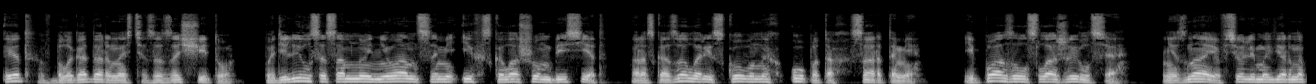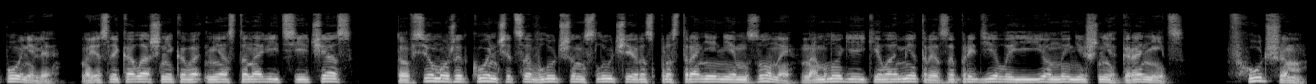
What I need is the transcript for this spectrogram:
Эд, в благодарность за защиту, поделился со мной нюансами их с калашом бесед, рассказал о рискованных опытах с артами. И пазл сложился. Не знаю, все ли мы верно поняли, но если Калашникова не остановить сейчас, то все может кончиться в лучшем случае распространением зоны на многие километры за пределы ее нынешних границ. В худшем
